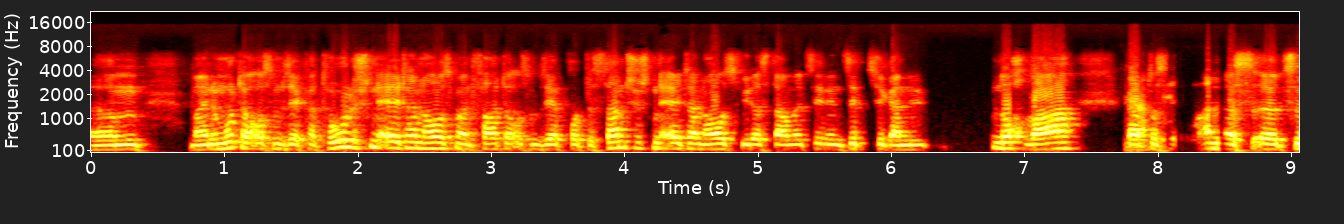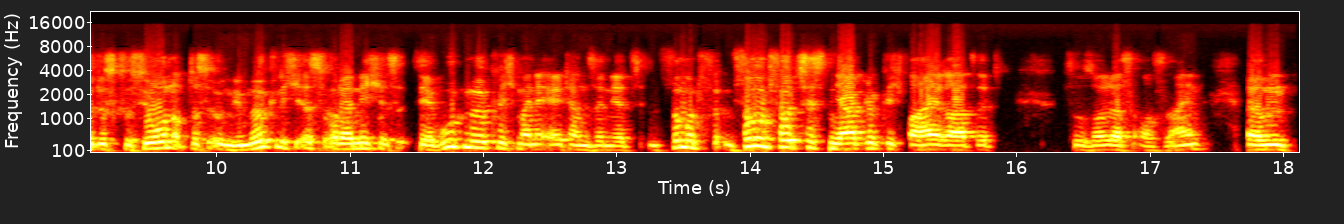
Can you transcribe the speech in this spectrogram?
Ähm, meine Mutter aus einem sehr katholischen Elternhaus, mein Vater aus einem sehr protestantischen Elternhaus, wie das damals in den 70ern noch war. Gab ja. das anders äh, zur Diskussion, ob das irgendwie möglich ist oder nicht. Es ist sehr gut möglich. Meine Eltern sind jetzt im 45. Jahr glücklich verheiratet. So soll das auch sein. Ähm,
